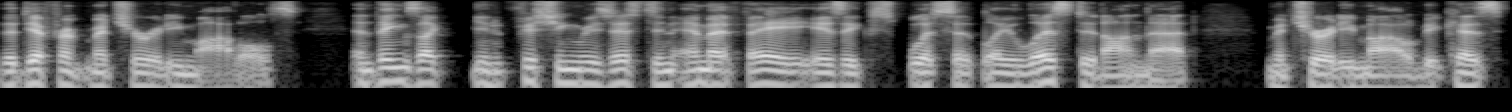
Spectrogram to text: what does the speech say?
the different maturity models and things like you know, phishing resistant MFA is explicitly listed on that maturity model because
